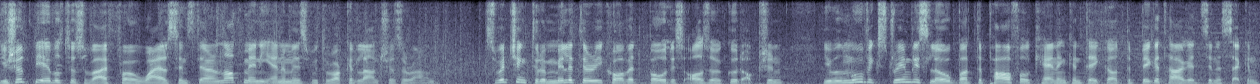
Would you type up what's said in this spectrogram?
You should be able to survive for a while since there are not many enemies with rocket launchers around. Switching to the military corvette boat is also a good option. You will move extremely slow but the powerful cannon can take out the bigger targets in a second.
